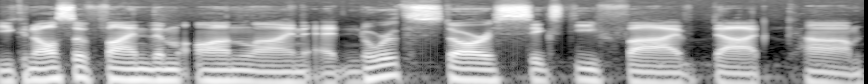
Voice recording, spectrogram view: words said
You can also find them online at northstar65.com.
